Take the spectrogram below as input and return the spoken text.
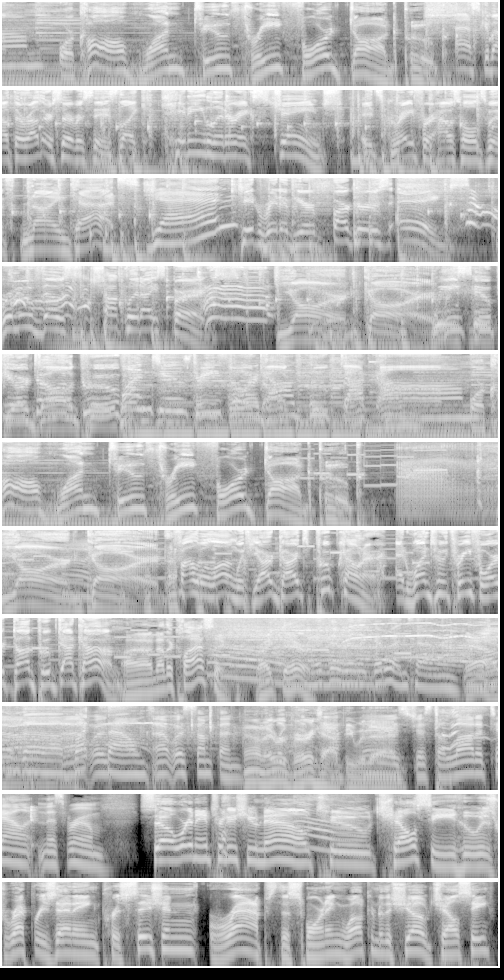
Or call 1234 Dog Poop. Ask about their other services like kitty litter exchange. It's great for households with nine cats. Jen? Get rid of your Barker's eggs. Remove those chocolate icebergs. Yard Guard. We scoop your dog poop. One, two, three, four, dogpoop.com. Or call 1234 Dog Poop. Yard Guard. Follow along with Yard Guard's poop counter at 1234dogpoop.com. Uh, another classic right there. That was a really good one, Tim. Yeah. All of the That butt was, sounds. That was something. Oh, they were very happy with that. There's just a lot of talent in this room. So we're going to introduce you now to Chelsea, who is representing Precision Wraps this morning. Welcome to the show, Chelsea.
